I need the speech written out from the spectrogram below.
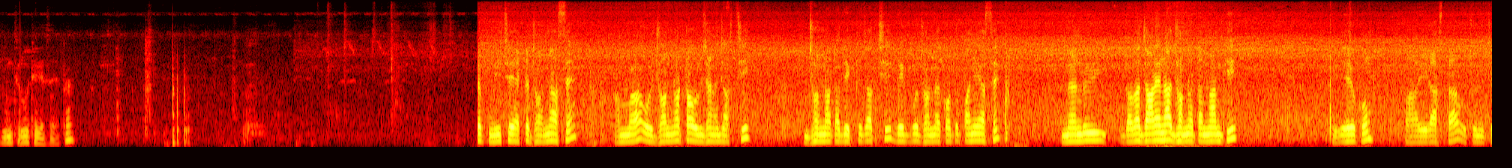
জুম থেকে উঠে গেছে এটা নিচে একটা ঝর্ণা আছে। আমরা ওই ঝর্ণাটা অভিযানে যাচ্ছি। ঝর্ণাটা দেখতে যাচ্ছি দেখব ঝর্ণায় কত পানি আছে। ম্যান্ডুই দাদা জানে না ঝর্ণাটার নাম কি? এরকম পাহাড়ি রাস্তা উঁচু নিচু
